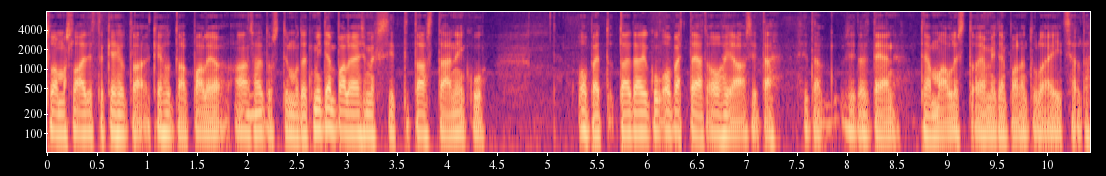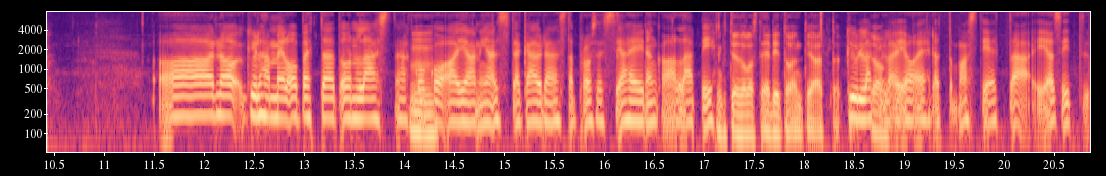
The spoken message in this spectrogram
Tuomas Laitista kehutaan, kehutaan paljon ansaitusti, mm. mutta miten paljon esimerkiksi sitten taas tämä niin kuin opet, tai, tai kun opettajat ohjaa sitä, sitä, sitä teidän, teidän mallistoa ja miten paljon tulee itseltä? Uh, no kyllähän meillä opettajat on läsnä mm. koko ajan ja sitä käydään sitä prosessia heidän kanssaan läpi. Niin tietynlaista editointia. Että, kyllä, joo. kyllä joo, ehdottomasti. Että, ja sitten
